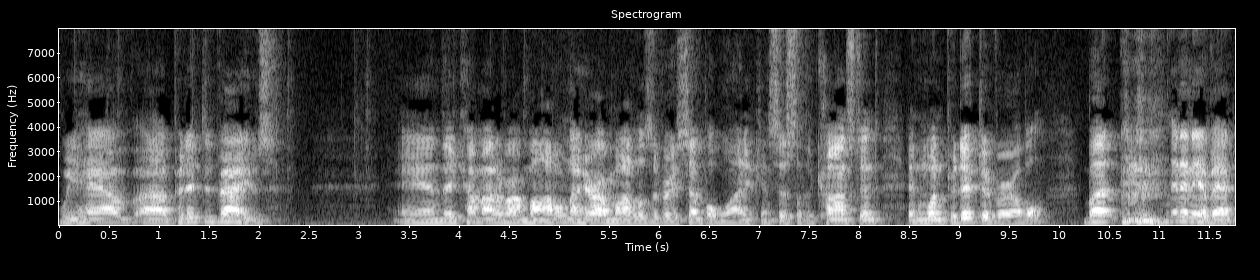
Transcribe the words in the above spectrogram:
we have uh, predicted values. And they come out of our model. Now here our model is a very simple one. It consists of the constant and one predictive variable. But in any event,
